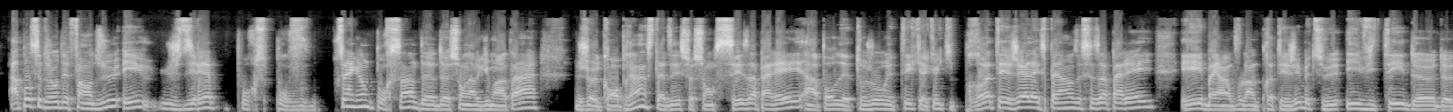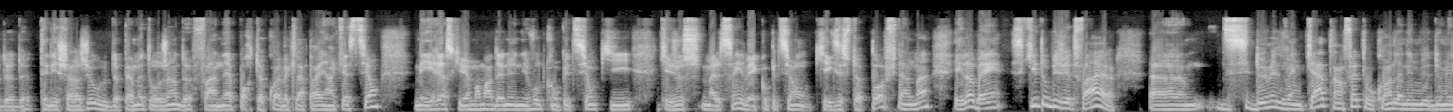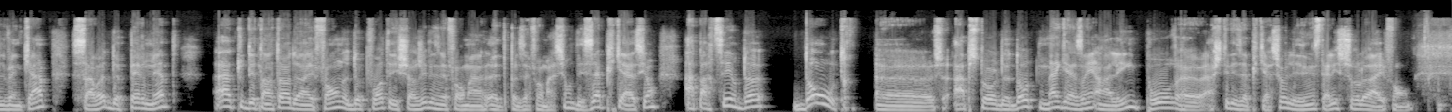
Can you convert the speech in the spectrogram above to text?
Apple s'est toujours défendu et je dirais pour, pour 50% de, de son argumentaire, je le comprends, c'est-à-dire ce sont ses appareils. Apple a toujours été quelqu'un qui protégeait l'expérience de ses appareils et ben, en voulant le protéger, ben, tu veux éviter de, de, de, télécharger ou de permettre aux gens de faire n'importe quoi avec l'appareil en question. Mais il reste qu'il y a un moment donné un niveau de compétition qui, qui est juste malsain, ben, compétition qui n'existe pas finalement. Et là, ben, ce qui est obligé de faire euh, d'ici 2024, en fait, au courant de l'année 2024, ça va être de permettre à tout détenteur d'iPhone de pouvoir télécharger des, informa- euh, des informations, des applications à partir de d'autres euh, App Store, de d'autres magasins en ligne pour euh, acheter des applications et les installer sur le iPhone.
